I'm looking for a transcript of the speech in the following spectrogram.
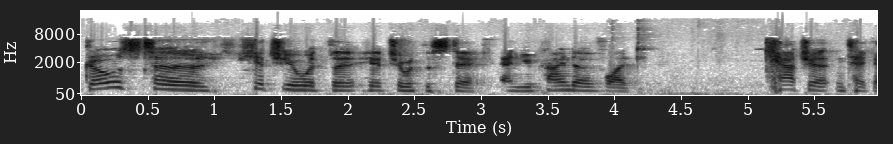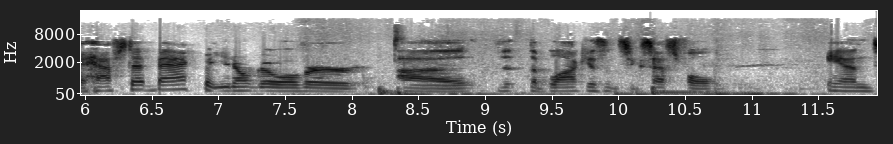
goes to hit you with the hit you with the stick, and you kind of like catch it and take a half step back, but you don't go over. Uh, the, the block isn't successful, and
